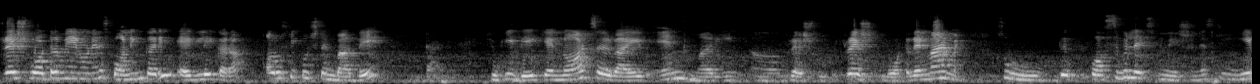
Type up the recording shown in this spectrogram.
फ्रेश वाटर में इन्होंने स्पॉनिंग करी एग ले करा और उसके कुछ दिन बाद दे डाई क्योंकि they can not survive in marine fresh fresh water environment so the possible explanation है कि ये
